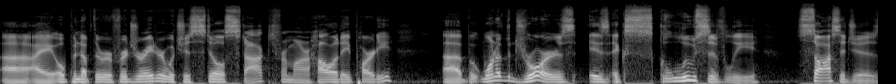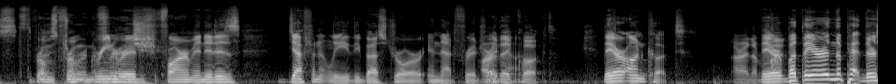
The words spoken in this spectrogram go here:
uh, I opened up the refrigerator, which is still stocked from our holiday party. Uh, but one of the drawers is exclusively sausages from best drawer from in the Green Ridge fridge. Farm, and it is definitely the best drawer in that fridge. Are right they now. cooked? They are uncooked. All right, never They are, mind. but they are in the pa- they're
